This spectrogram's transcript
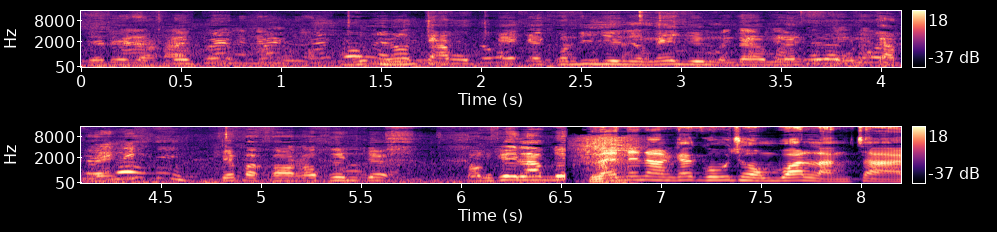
เดี๋ยวเดี๋ยวเดี๋ยวหมุนกลับไอ้คนที่ยืนอยู่นี้ยืนเหมือนเดิมเลยหมุนกลับเลยช่วยประคองเขาขึ้นช่วยผมช่วยรับด้วย และแน่นอนครับคุณผู้ชมว่าหลังจาก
